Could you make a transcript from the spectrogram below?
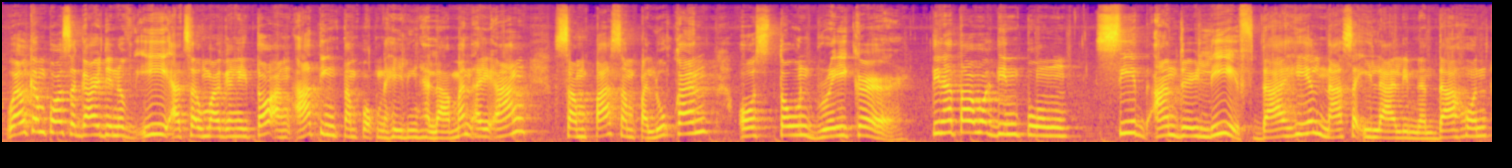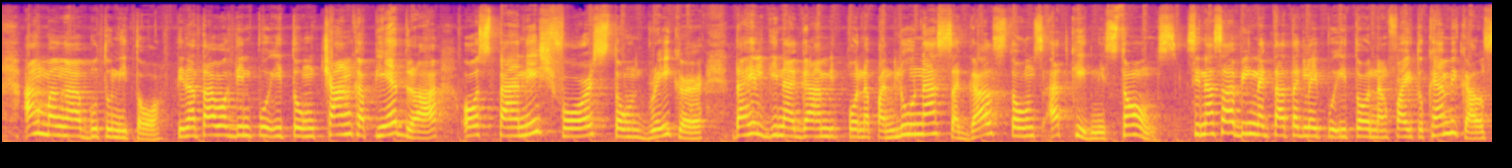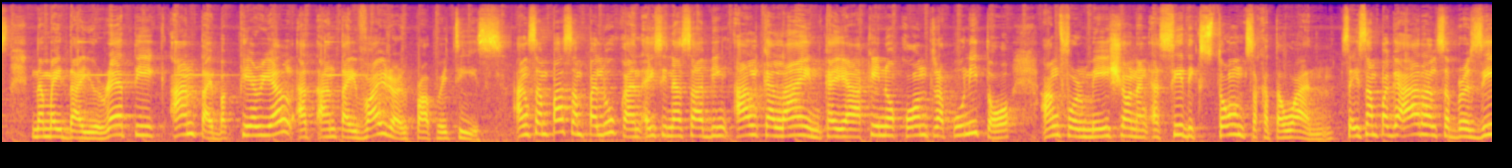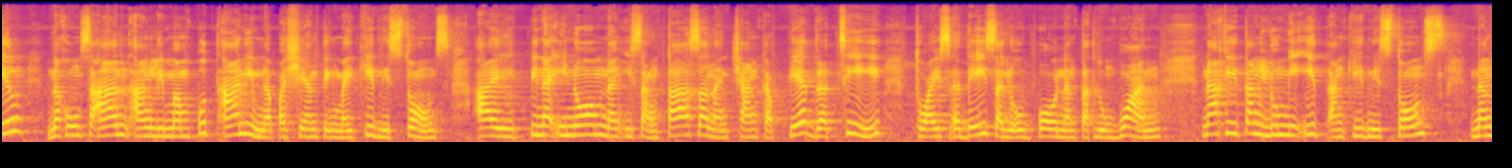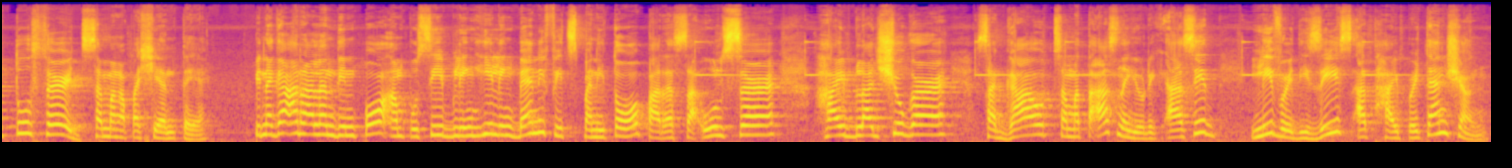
Welcome po sa Garden of E at sa umagang ito, ang ating tampok na hiling halaman ay ang Sampa Sampalukan o Stone Breaker. Tinatawag din pong seed underleaf dahil nasa ilalim ng dahon ang mga buto nito. Tinatawag din po itong chanca piedra o Spanish for stone breaker dahil ginagamit po na panlunas sa gallstones at kidney stones. Sinasabing nagtataglay po ito ng phytochemicals na may diuretic, antibacterial at antiviral properties. Ang sampasampalukan ay sinasabing alkaline kaya kinokontra po nito ang formation ng acidic stone sa katawan. Sa isang pag-aaral sa Brazil na kung saan ang 56 na pasyenteng may kidney stones ay pinainom ng isang tasa ng Chanca Piedra tea twice a day sa loob po ng tatlong buwan, nakitang lumiit ang kidney stones ng two-thirds sa mga pasyente. Pinag-aaralan din po ang posibleng healing benefits pa nito para sa ulcer, high blood sugar, sa gout, sa mataas na uric acid, liver disease at hypertension.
